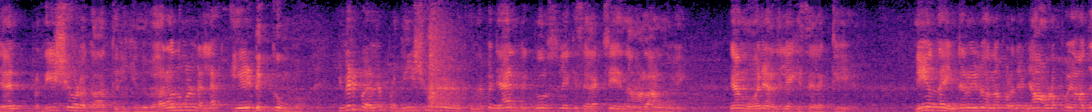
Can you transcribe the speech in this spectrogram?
ഞാൻ പ്രതീക്ഷയോടെ കാത്തിരിക്കുന്നു. വേറെ ഒന്നും കൊണ്ടല്ല എടുക്കുമ്പോൾ ഇവർ വളരെ പ്രതീക്ഷയോടെ എടുക്കുന്നു അപ്പോൾ ഞാൻ ബിഗ് ബോസിലേക്ക് സെലക്ട് ചെയ്യുന്ന ആളാണെന്ന് ഞാൻ മോനെ അതിലേക്ക് സെലക്ട് ചെയ്യും നീ എന്താ ഇന്റർവ്യൂവിൽ വന്നാൽ പറഞ്ഞു ഞാൻ അവിടെ പോയി അത്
